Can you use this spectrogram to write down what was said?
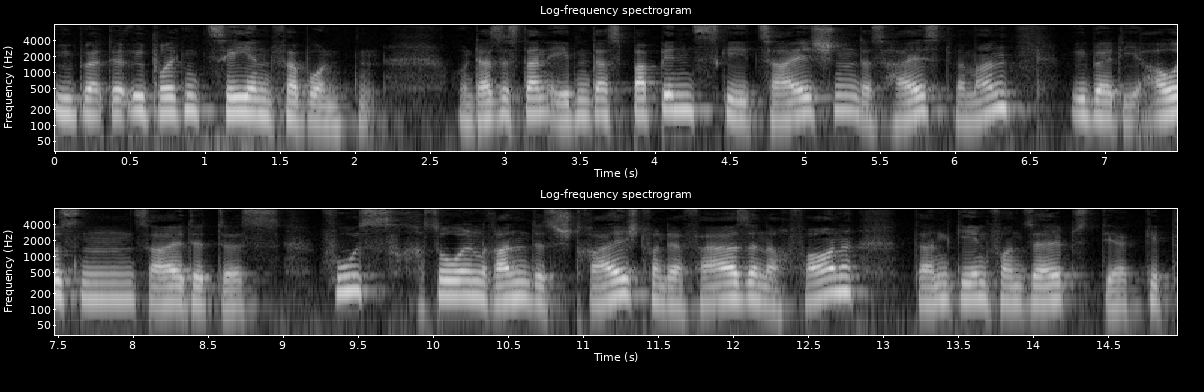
der übrigen Zehen verbunden. Und das ist dann eben das Babinski-Zeichen. Das heißt, wenn man über die Außenseite des Fußsohlenrandes streicht, von der Ferse nach vorne, dann gehen von selbst der, geht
